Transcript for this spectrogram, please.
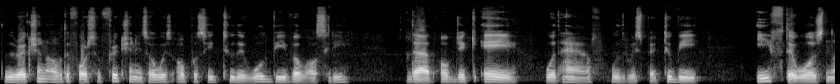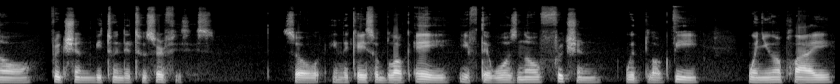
The direction of the force of friction is always opposite to the would-be velocity that object A would have with respect to B if there was no friction between the two surfaces. So in the case of block A, if there was no friction with block B, when you apply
